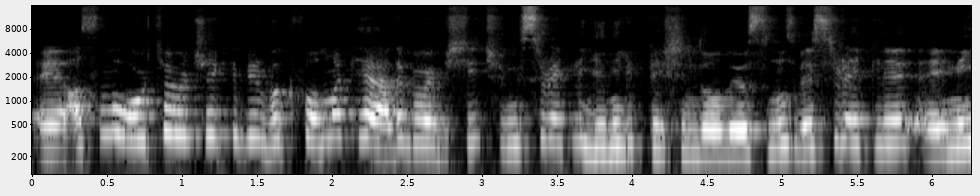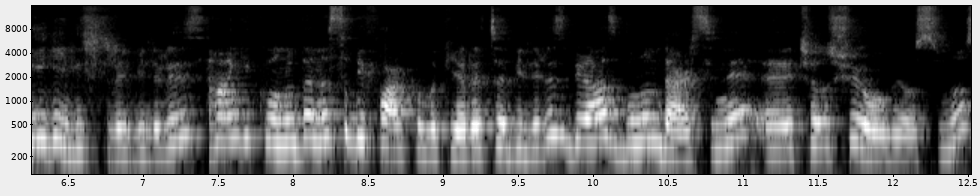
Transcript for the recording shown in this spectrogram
E, aslında orta ölçekli bir vakıf olmak herhalde böyle bir şey. Çünkü sürekli yenilik peşinde oluyorsunuz ve sürekli e, neyi geliştirebiliriz, hangi konuda nasıl bir farklılık yaratabiliriz biraz bunun dersini e, çalışıyor oluyorsunuz.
